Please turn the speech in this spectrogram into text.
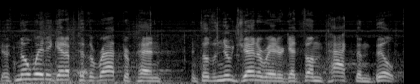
there's no way to get up to the raptor pen until the new generator gets unpacked and built.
